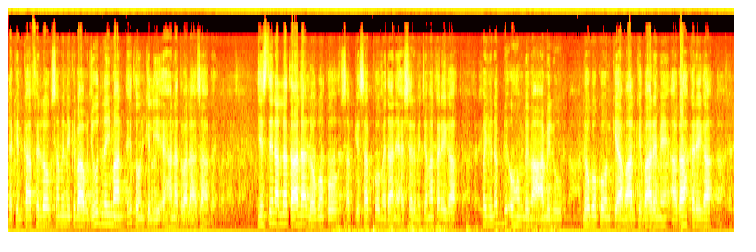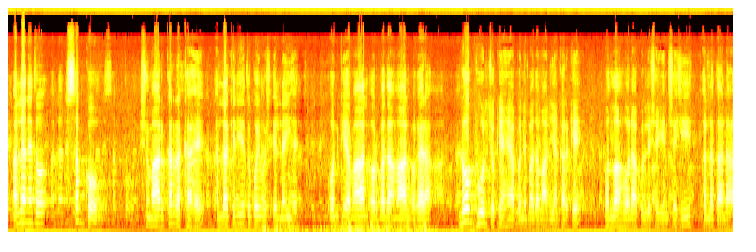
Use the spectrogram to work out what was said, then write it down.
لیکن کافر لوگ سمجھنے کے باوجود نہیں مانتے تو ان کے لیے احانت والا عذاب ہے۔ جس دن اللہ تعالیٰ لوگوں کو سب کے سب کو میدان حشر میں جمع کرے گا فیونب اہم بما عملو لوگوں کو ان کے اعمال کے بارے میں آگاہ کرے گا۔ اللہ نے تو سب کو شمار کر رکھا ہے، اللہ کے لیے تو کوئی مشکل نہیں ہے۔ ان کے اعمال اور بدعمال وغیرہ لوگ بھول چکے ہیں اپنے بدعمالیاں کر کے۔ واللہ ولا کل شعین شہید، اللہ تعالیٰ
